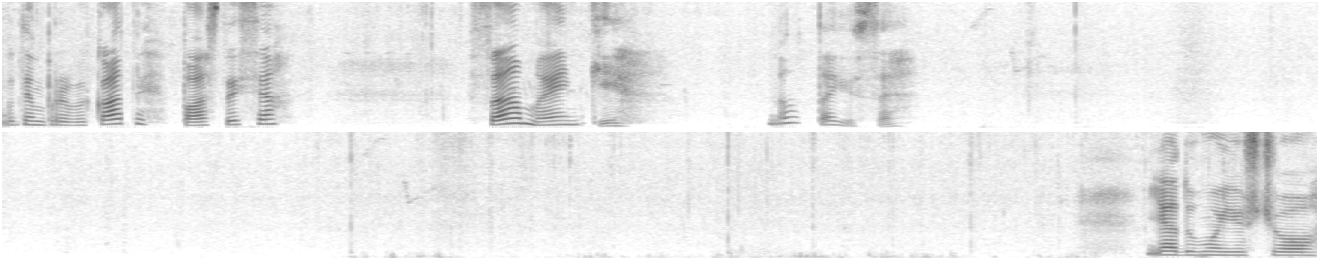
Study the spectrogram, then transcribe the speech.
Будемо привикати, пастися саменькі. Ну, та й все. Я думаю, що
